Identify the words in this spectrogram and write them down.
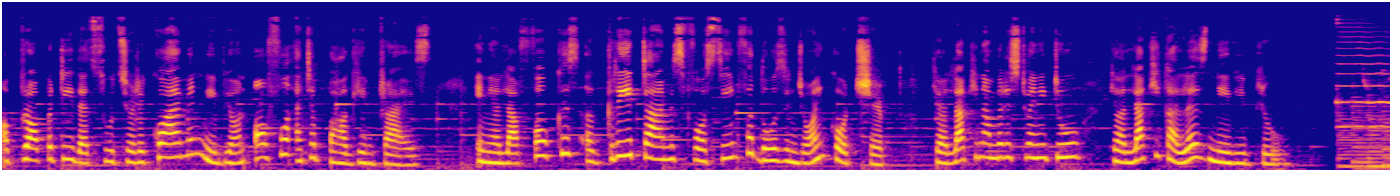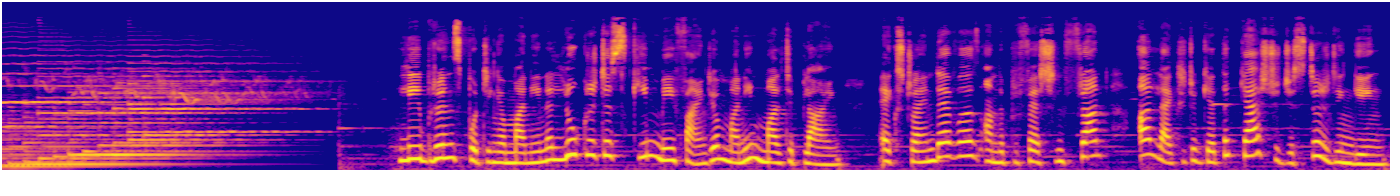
A property that suits your requirement may be on offer at a bargain price. In your love focus, a great time is foreseen for those enjoying courtship. Your lucky number is 22, your lucky color is navy blue. Librans, putting your money in a lucrative scheme may find your money multiplying. Extra endeavors on the professional front are likely to get the cash register ringing.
